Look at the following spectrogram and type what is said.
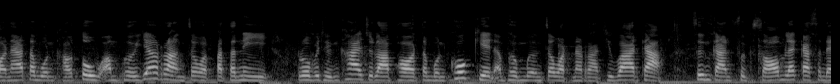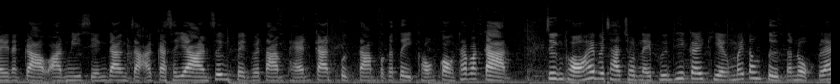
รนะตำบลเขาตูมอำเภอยะรังจังหวัดปัตตานี รวมไปถึงค่ายจุฬาภรตำบลโคกเคียนอำเภอเมืองจังหวัดนราธิวาสค่ะ ซึ่งการฝึกซ้อมและการแสดงดังกล่าวอาจมีเสียงดังจากอากาศยาน ซึ่งเป็นไปตามแผนการฝึกตามปกติของกองทัพอากาศ จึงขอให้ประชาชนในพื้นที่ใกล้เคียงไม่ต้องตื่นตระหนก และ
